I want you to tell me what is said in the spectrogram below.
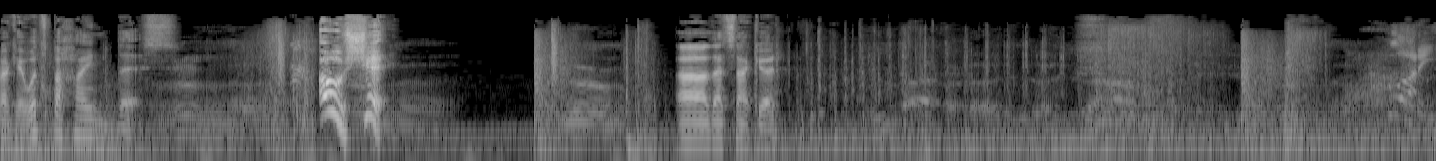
Okay, what's behind this? Oh shit! Uh, that's not good. Bloody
